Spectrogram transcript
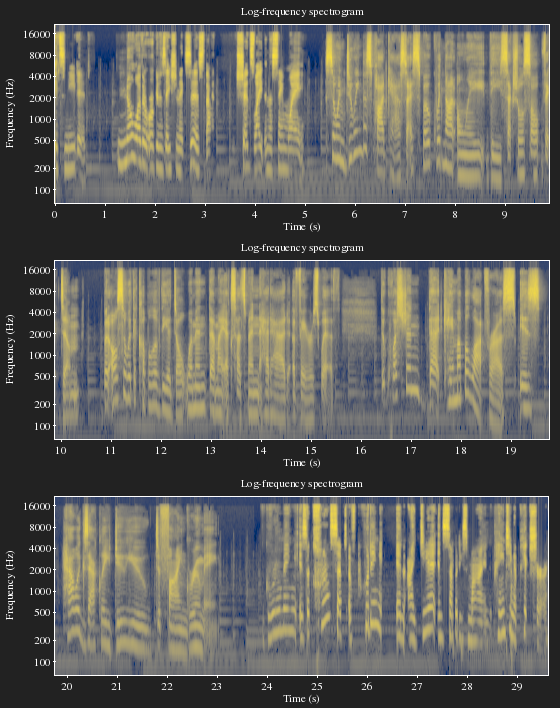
it's needed. No other organization exists that sheds light in the same way. So, in doing this podcast, I spoke with not only the sexual assault victim, but also with a couple of the adult women that my ex husband had had affairs with. The question that came up a lot for us is how exactly do you define grooming? Grooming is the concept of putting an idea in somebody's mind, painting a picture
